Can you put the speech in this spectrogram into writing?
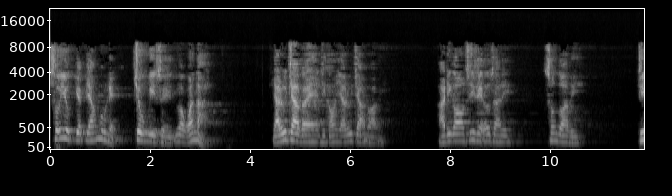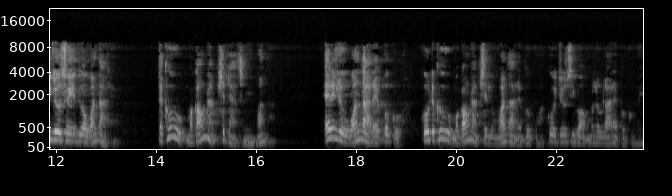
ဆိုးရုပ်ပြပြမှုနဲ့ကြုံပြီဆိုရင်သူကဝမ်းသာတယ်ယာရုကြသွားရင်ဒီကောင်ယာရုကြသွားပြီအာဒီကောင်စီးစိမ်ဥစ္စာတွေဆုံးသွားပြီဒီလိုဆိုရင်သူကဝမ်းသာတယ်တခုမကောင်းတာဖြစ်တာဆိုရင်ဝမ်းသာအဲ့ဒီလိုဝမ်းသာတဲ့ပုဂ္ဂိုလ်ကိုတခုမကောင်းတာဖြစ်လို့ဝမ်းသာတဲ့ပုဂ္ဂိုလ်ဟာကိုအကျိုးစီးပွားမလုံလားတဲ့ပုဂ္ဂိုလ်ပဲ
